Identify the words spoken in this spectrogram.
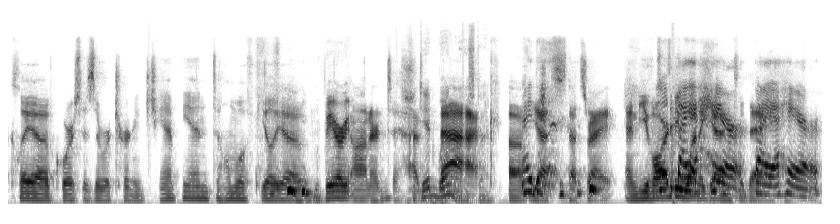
Clea, of course, is a returning champion to homophilia. Very honored to She have did you win last back. Um, I did. yes, that's right. And you've Just already won again hair, today. by a hair.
